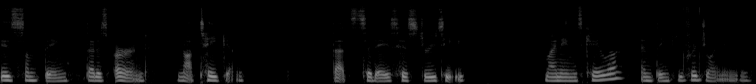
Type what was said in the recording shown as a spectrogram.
is something that is earned, not taken. That's today's History Tea. My name is Kayla, and thank you for joining me.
